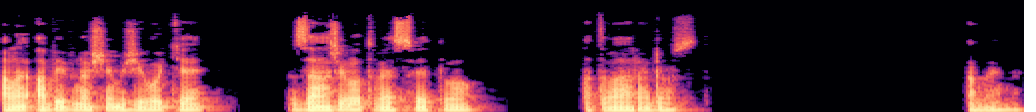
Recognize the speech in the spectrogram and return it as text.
ale aby v našem životě zářilo tvé světlo a tvá radost. Amen.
